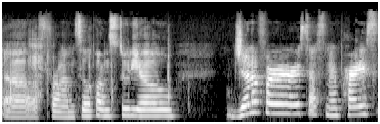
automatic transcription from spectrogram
uh from Silicone Studio. Jennifer Sussman Price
